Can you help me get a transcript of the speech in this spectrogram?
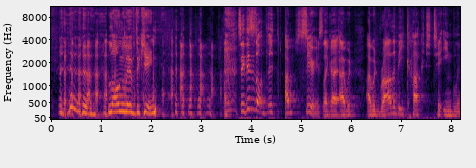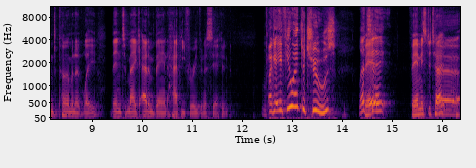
Long live the king. See, this is all. This, I'm serious. Like, I, I would, I would rather be cucked to England permanently than to make Adam Bandt happy for even a second. Okay, if you had to choose, let's Fair? say Fair, Mr. Tate. Uh,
